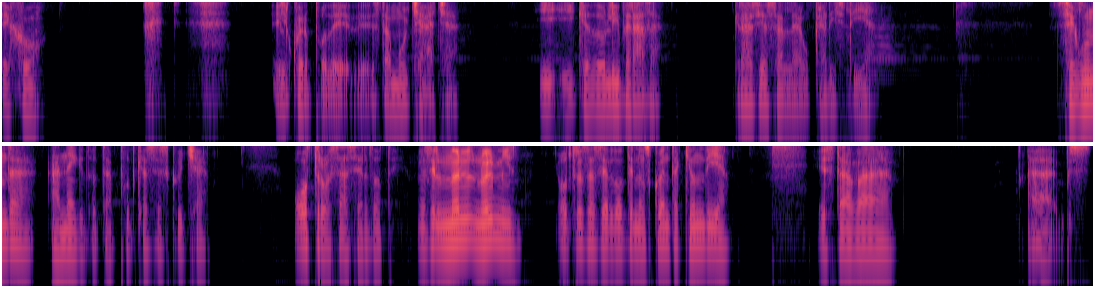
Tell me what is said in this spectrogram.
dejó el cuerpo de, esta muchacha y, quedó liberada gracias a la Eucaristía. Segunda anécdota, podcast escucha. Otro sacerdote, no, es el, no, el, mismo, otro sacerdote nos cuenta que un día estaba ah, pues,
